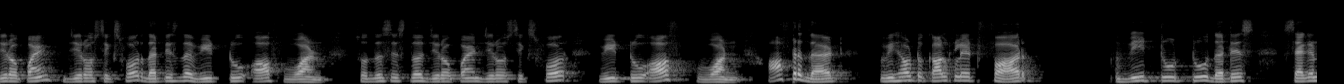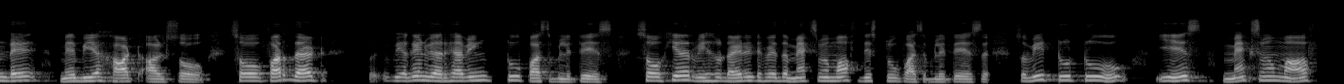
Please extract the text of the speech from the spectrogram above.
0.064 that is the v2 of 1 so this is the 0.064 v2 of 1 after that we have to calculate for v22 that is second day may be a hot also. So for that we again we are having two possibilities. So here we should identify the maximum of these two possibilities. So v22 is maximum of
